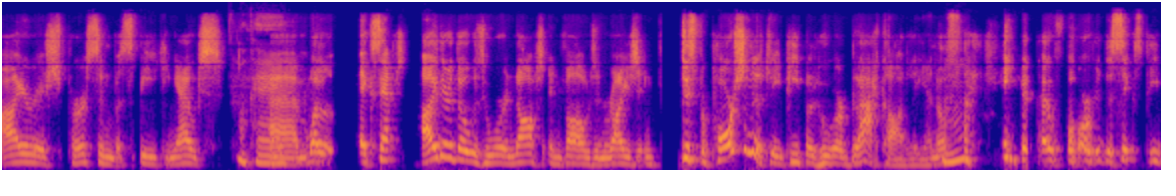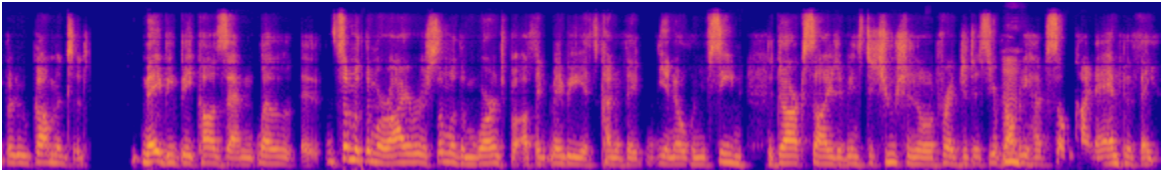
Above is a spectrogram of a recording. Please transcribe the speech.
irish person was speaking out okay um, well except either those who were not involved in writing, disproportionately people who are black, oddly enough. Mm-hmm. I think about four of the six people who commented, maybe because, um, well, uh, some of them were Irish, some of them weren't, but I think maybe it's kind of the, you know, when you've seen the dark side of institutional prejudice, you mm. probably mm. have some kind of empathy.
